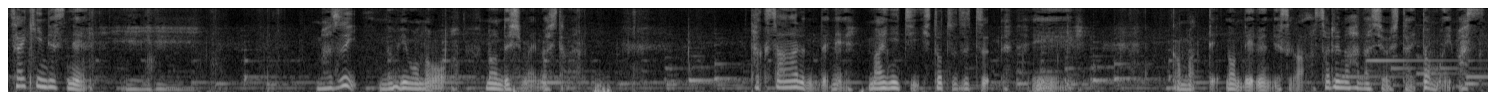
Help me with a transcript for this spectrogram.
最近ですね、えー、まずい飲み物を飲んでしまいました。たくさんあるのでね毎日一つずつ、えー、頑張って飲んでいるんですがそれの話をしたいと思います。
